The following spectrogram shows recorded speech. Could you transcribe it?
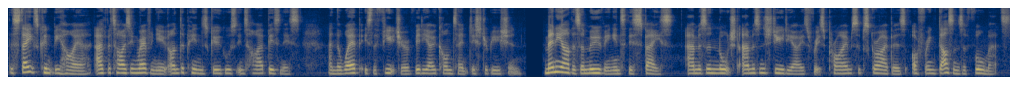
The stakes couldn't be higher. Advertising revenue underpins Google's entire business, and the web is the future of video content distribution. Many others are moving into this space. Amazon launched Amazon Studios for its Prime subscribers, offering dozens of formats.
